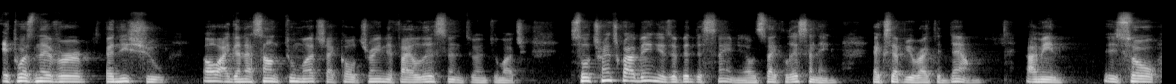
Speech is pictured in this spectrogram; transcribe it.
it was never an issue. Oh, I'm gonna sound too much like Coltrane if I listen to him too much. So transcribing is a bit the same. You know, it's like listening, except you write it down. I mean, so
